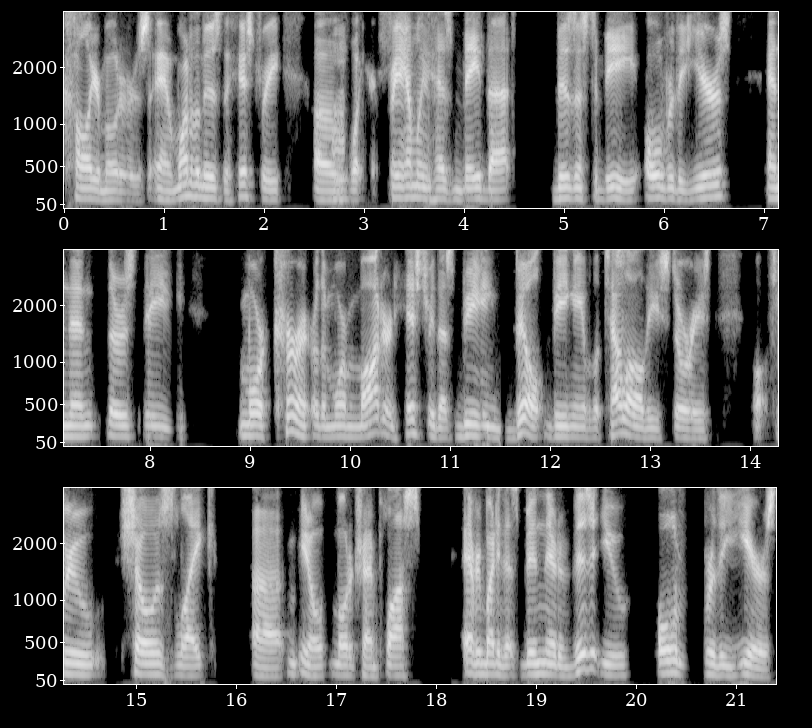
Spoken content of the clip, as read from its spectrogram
Collier Motors, and one of them is the history of uh-huh. what your family has made that business to be over the years, and then there's the more current or the more modern history that's being built, being able to tell all these stories through shows like uh, you know Motor Trend Plus, everybody that's been there to visit you over the years.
